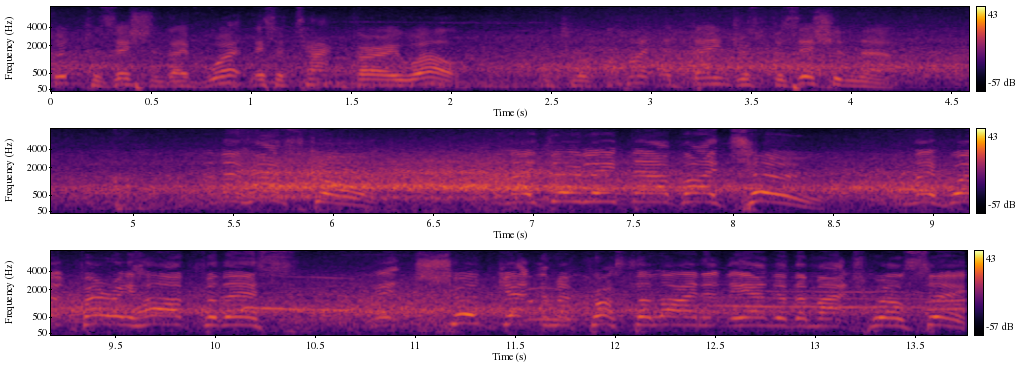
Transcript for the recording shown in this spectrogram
good position. They've worked this attack very well into a quite a dangerous position now. And they have scored. And they do lead now by two. And they've worked very hard for this. It should get them across the line at the end of the match. We'll see.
